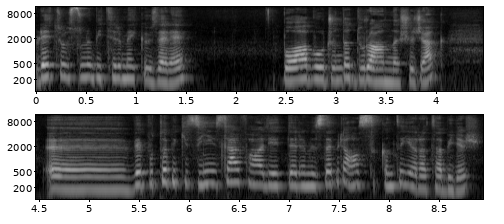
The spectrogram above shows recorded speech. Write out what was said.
retrosunu bitirmek üzere Boğa burcunda durağanlaşacak. Ee, ve bu tabii ki zihinsel faaliyetlerimizde biraz sıkıntı yaratabilir.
